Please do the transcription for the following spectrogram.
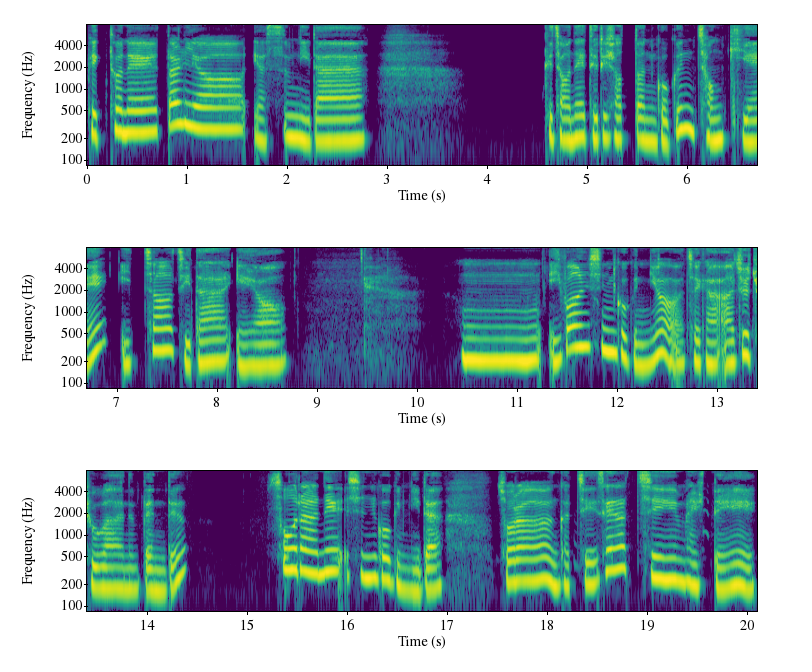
빅톤의 떨려였습니다. 그 전에 들으셨던 곡은 정키의 잊혀지다예요. 음, 이번 신곡은요, 제가 아주 좋아하는 밴드, 소란의 신곡입니다. 저랑 같이 새 아침 할 때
